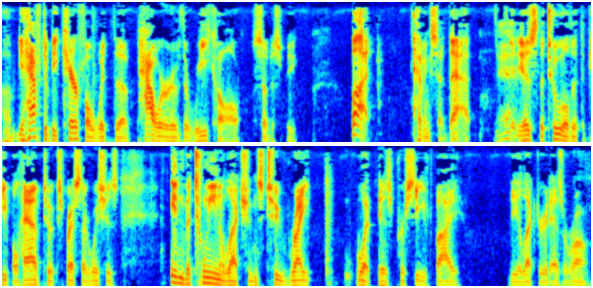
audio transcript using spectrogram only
um, you have to be careful with the power of the recall so to speak but having said that Yeah. it is the tool that the people have to express their wishes in between elections to right what is perceived by the electorate as a wrong.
